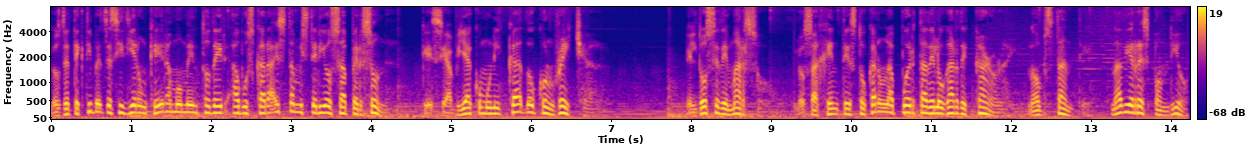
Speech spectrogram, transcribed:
Los detectives decidieron que era momento de ir a buscar a esta misteriosa persona que se había comunicado con Rachel. El 12 de marzo, los agentes tocaron la puerta del hogar de Caroline. No obstante, nadie respondió.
